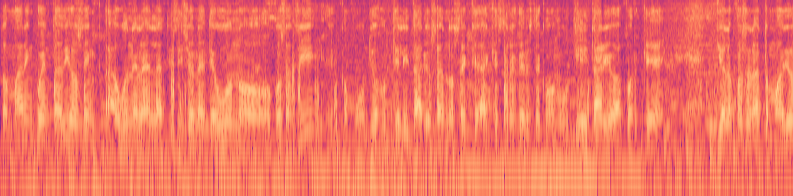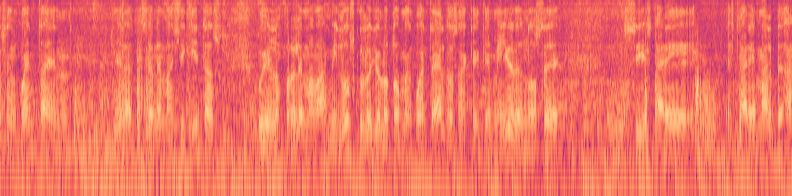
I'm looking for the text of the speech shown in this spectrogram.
tomar en cuenta a Dios en, aún en, las decisiones de uno o cosas así, es como un Dios utilitario. O sea, no sé a qué se refiere este con utilitario, porque yo en lo personal tomo a Dios en cuenta en, las decisiones más chiquitas o en los problemas más minúsculos. Yo lo tomo en cuenta a Él, o sea, que, me ayude. No sé si estaré, estaré mal, ¿verdad?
